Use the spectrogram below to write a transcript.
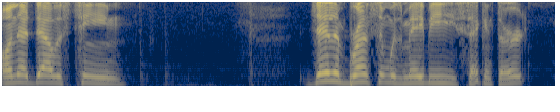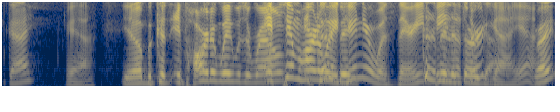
on that Dallas team, Jalen Brunson was maybe second, third guy. yeah, You know, because if Hardaway was around, if Tim Hardaway been- Jr. was there, he'd could be been the, the third, guy. Yeah, Right.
